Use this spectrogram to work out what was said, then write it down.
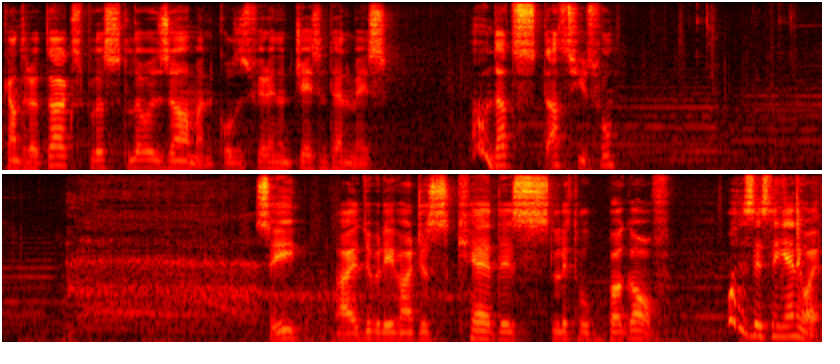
Counter attacks plus lowers armor and causes fear in adjacent enemies. Oh, that's that's useful. See, I do believe I just scared this little bug off. What is this thing anyway?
